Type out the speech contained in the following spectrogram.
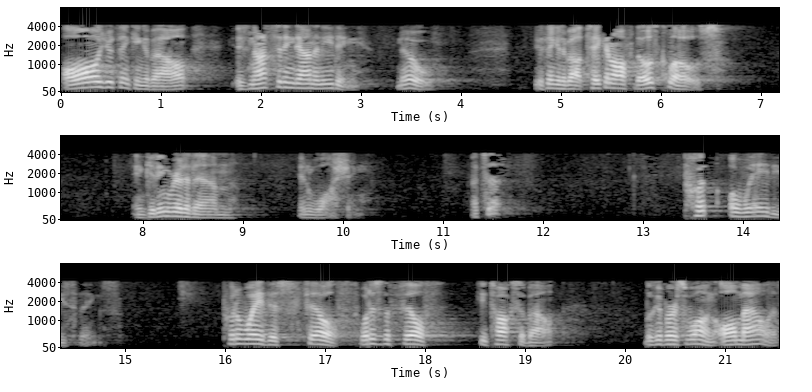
all you're thinking about is not sitting down and eating. No. You're thinking about taking off those clothes and getting rid of them and washing. That's it. Put away these things. Put away this filth. What is the filth he talks about. Look at verse 1 all malice.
